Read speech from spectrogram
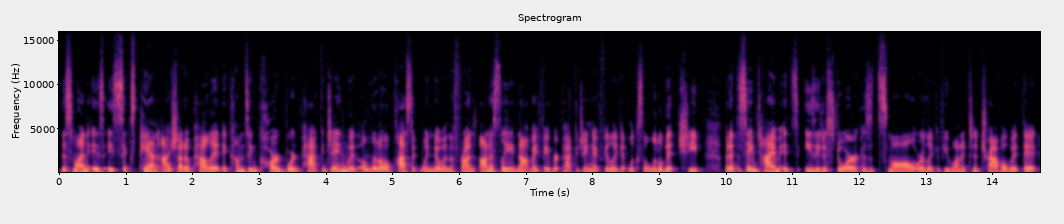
This one is a six pan eyeshadow palette. It comes in cardboard packaging with a little plastic window in the front. Honestly, not my favorite packaging. I feel like it looks a little bit cheap, but at the same time, it's easy to store because it's small, or like if you wanted to travel with it.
